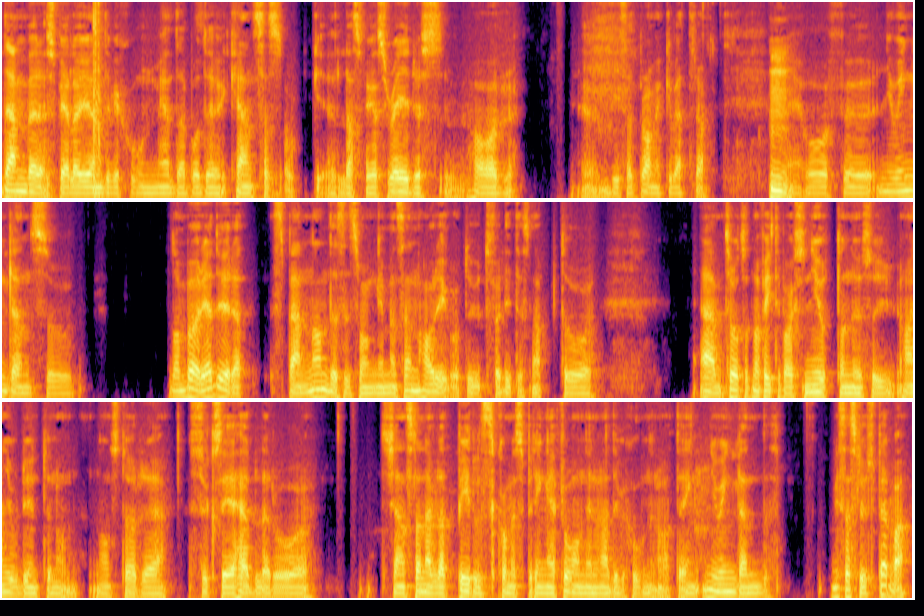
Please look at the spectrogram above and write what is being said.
Denver spelar ju en division med där både Kansas och eh, Las Vegas Raiders har eh, visat bra mycket bättre. Eh, Och för New England så de började ju rätt spännande säsonger men sen har det ju gått ut för lite snabbt. Och, även, trots att man fick tillbaka Newton nu så han gjorde ju inte någon, någon större succé heller. Och känslan är väl att Bills kommer springa ifrån i den här divisionen och att New England missar slutspel va?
